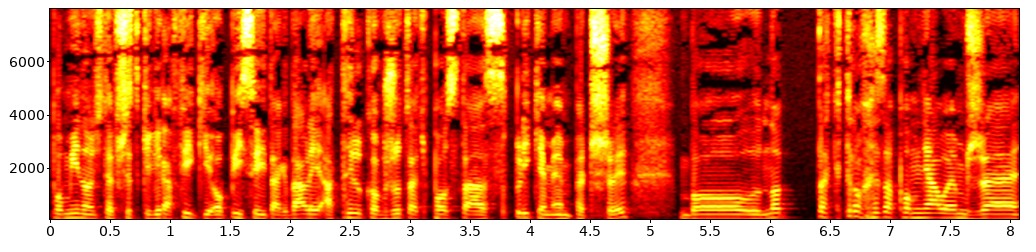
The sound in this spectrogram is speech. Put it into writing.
pominąć te wszystkie grafiki, opisy i tak dalej, a tylko wrzucać posta z plikiem MP3, bo no tak trochę zapomniałem, że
